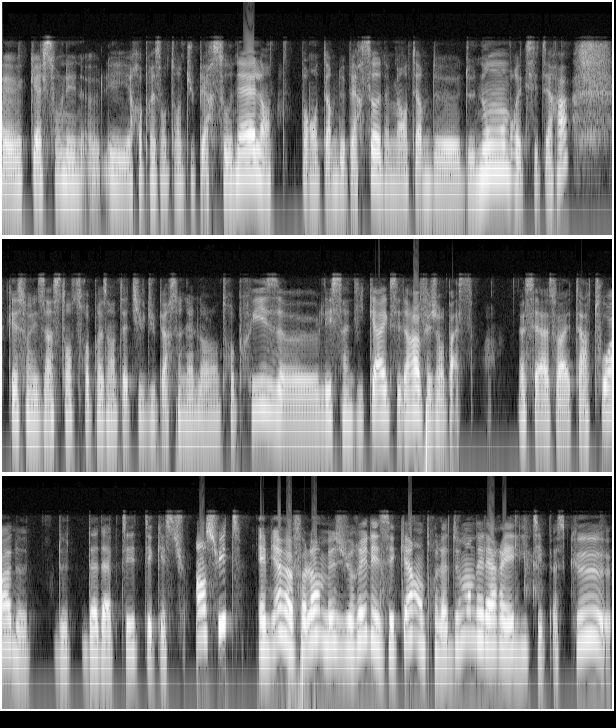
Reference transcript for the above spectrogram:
euh, quels sont les, représentants du personnel, en termes de personnes, mais en termes de, nombre, etc. Quelles sont les instances représentatifs du personnel dans l'entreprise, euh, les syndicats, etc. Enfin, j'en passe. Là, ça va être à toi de d'adapter tes questions. Ensuite, eh bien, il va falloir mesurer les écarts entre la demande et la réalité, parce que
